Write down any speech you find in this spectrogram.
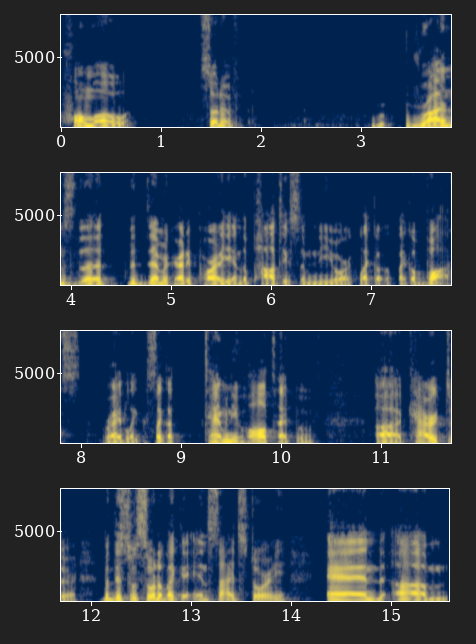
Cuomo sort of r- runs the, the Democratic Party and the politics of New York like a, like a boss, right? Like it's like a Tammany Hall type of uh, character. But this was sort of like an inside story, and um,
